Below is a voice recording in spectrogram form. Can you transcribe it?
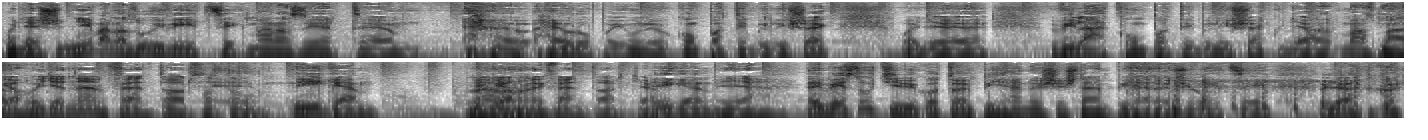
Ugyanis nyilván az új WC-k már azért ö, Európai Unió kompatibilisek, vagy ö, világ kompatibilisek, ugye az már... Ja, hogy nem fenntartható. Igen, Mert van, ami fenntartja. Igen. Ugye? Ezt úgy hívjuk otthon, hogy pihenős és nem pihenős WC. Ugye akkor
